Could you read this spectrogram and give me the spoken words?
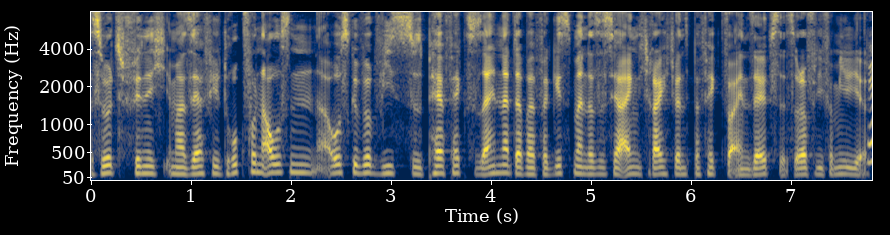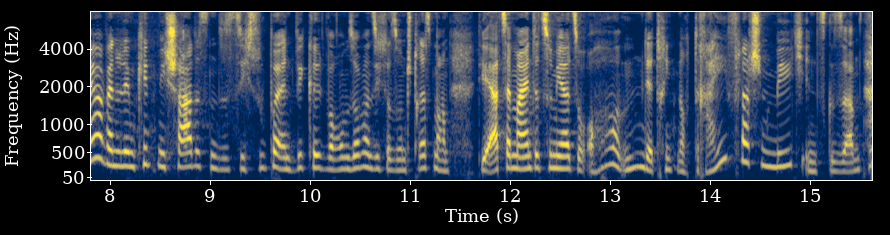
es wird, finde ich, immer sehr viel Druck von außen ausgewirkt, wie es zu, perfekt zu sein hat. Dabei vergisst man, dass es ja eigentlich reicht, wenn es perfekt für einen selbst ist oder für die Familie. Ja, wenn du dem Kind nicht schadest und es sich super entwickelt, warum soll man sich da so einen Stress machen? Die Ärztin meinte zu mir halt so, oh, mh, der trinkt noch drei Flaschen Milch insgesamt.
